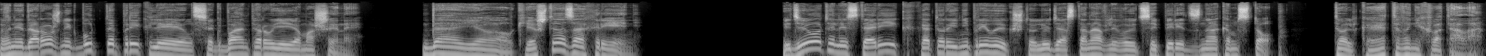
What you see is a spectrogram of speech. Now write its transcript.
Внедорожник будто приклеился к бамперу ее машины. Да елки, что за хрень? Идиот или старик, который не привык, что люди останавливаются перед знаком «стоп». Только этого не хватало.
